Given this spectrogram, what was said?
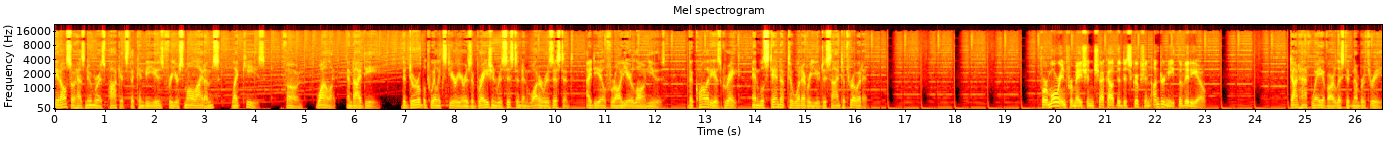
It also has numerous pockets that can be used for your small items, like keys, phone, wallet, and ID. The durable twill exterior is abrasion resistant and water resistant, ideal for all year long use. The quality is great, and will stand up to whatever you decide to throw at it. For more information check out the description underneath the video. Halfway of our list at number 3.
